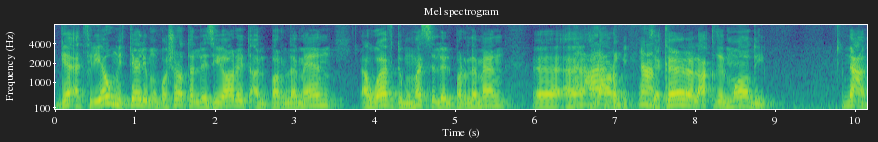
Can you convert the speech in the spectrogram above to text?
جاءت في اليوم التالي مباشرة لزيارة البرلمان. أو وفد ممثل للبرلمان العربي, العربي. نعم. إذا كان العقد الماضي نعم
